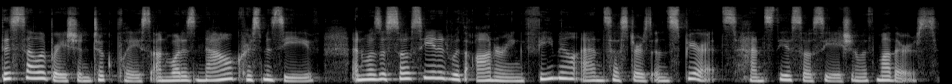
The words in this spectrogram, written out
This celebration took place on what is now Christmas Eve and was associated with honoring female ancestors and spirits, hence the association with mothers.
